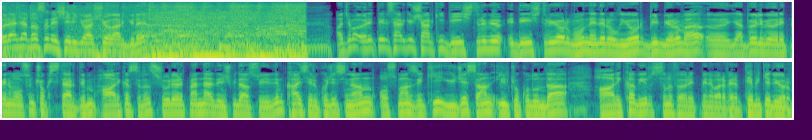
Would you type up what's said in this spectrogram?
Öğrenciler nasıl neşeli başlıyorlar güne? Acaba öğretmenimiz her gün şarkıyı değiştiriyor, değiştiriyor mu? Neler oluyor bilmiyorum ama e, ya böyle bir öğretmenim olsun çok isterdim. Harikasınız. Şöyle öğretmenler demiş bir daha söyleyelim. Kayseri Koca Sinan Osman Zeki Yücesan İlkokulu'nda harika bir sınıf öğretmeni var efendim. Tebrik ediyorum.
